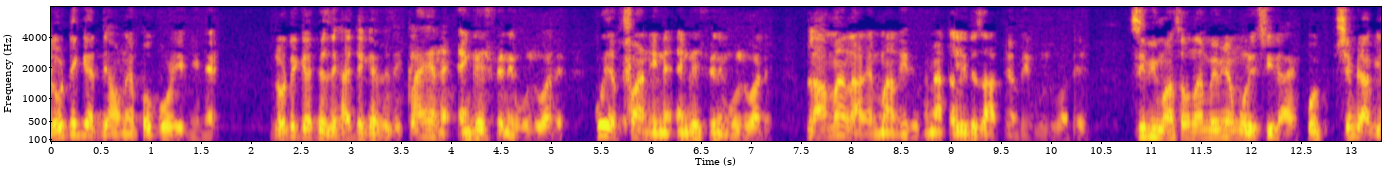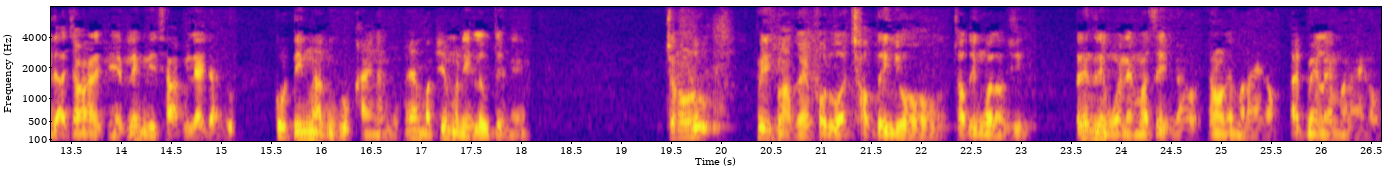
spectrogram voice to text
low ticket ရောင်းတဲ့ပုံကိုယ်တွေအနေနဲ့ low ticket ဖြစ်စေ high ticket ဖြစ်စေ client နဲ့ engage ဖြစ်နေဖို့လိုအပ်တယ်ကိုယ့်ရဲ့ fund နေနဲ့ engage ဖြစ်နေဖို့လိုအပ်တယ်လာမှန်လာတဲ့မှန်လေးတွေခင်ဗျာတလေးတစားပြန်ပေးဖို့လိုအပ်တယ် CB မှာစုံစမ်းမေးမြန်းမှုတွေရှိလာရင်ကိုရှင်းပြပြီးသားအကြောင်းအရာတွေဖြစ်ရင် link လေးချပေးလိုက်တာမျိုးကိုတင်းကလူကိုခိုင်းတာမျိုးခင်ဗျာမဖြစ်မနေလုပ်တင်တယ်ကျွန်တော်တို့ page မှာဆိုရင် follower 6သိန်းကျော်6သိန်းခွဲလောက်ရှိတယ်တတင်းတင်းဝင်တဲ့ message များတော့ကျွန်တော်လည်းမနိုင်တော့ admin လည်းမနိုင်တော့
